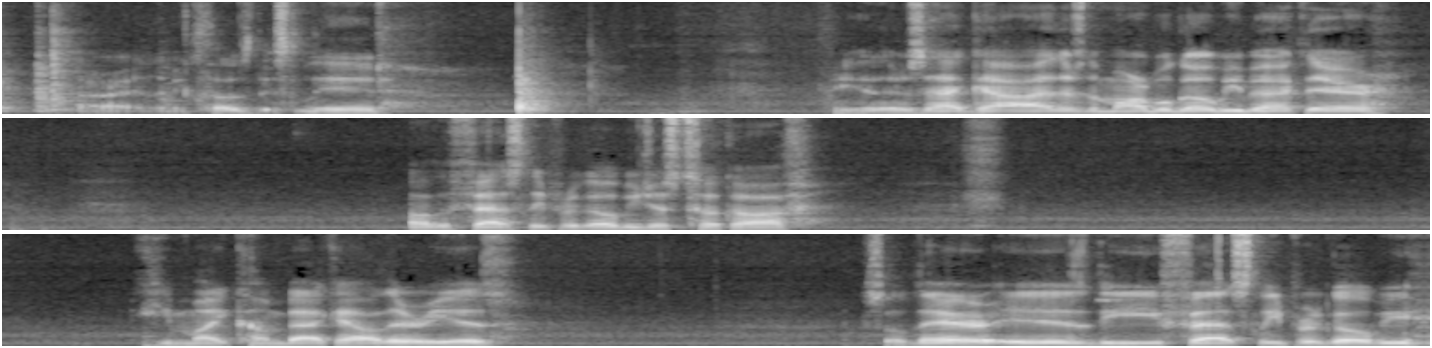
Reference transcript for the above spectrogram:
Alright, let me close this lid. Yeah, there's that guy. There's the marble goby back there. Oh, the fat sleeper goby just took off. He might come back out. There he is. So there is the fat sleeper goby.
